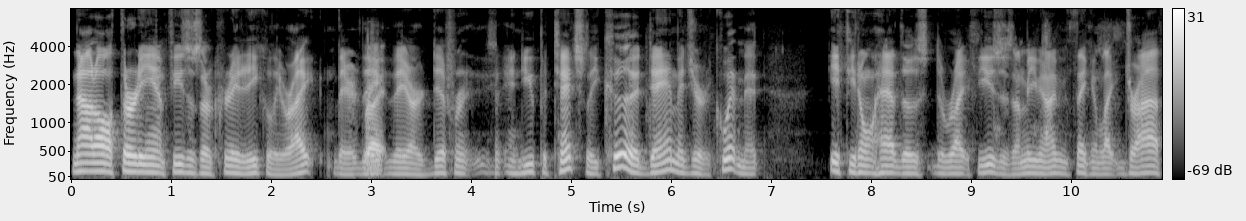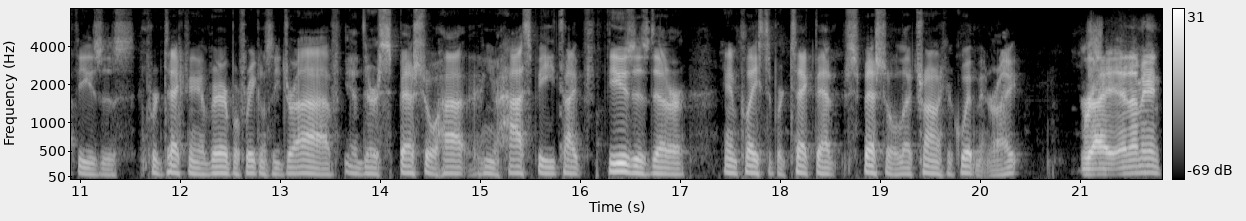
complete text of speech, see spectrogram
not all 30 amp fuses are created equally, right? They're, they right. they are different, and you potentially could damage your equipment if you don't have those the right fuses. I'm even I'm thinking like drive fuses, protecting a variable frequency drive. You know, there's special high you know high speed type fuses that are in place to protect that special electronic equipment, right? Right, and I mean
